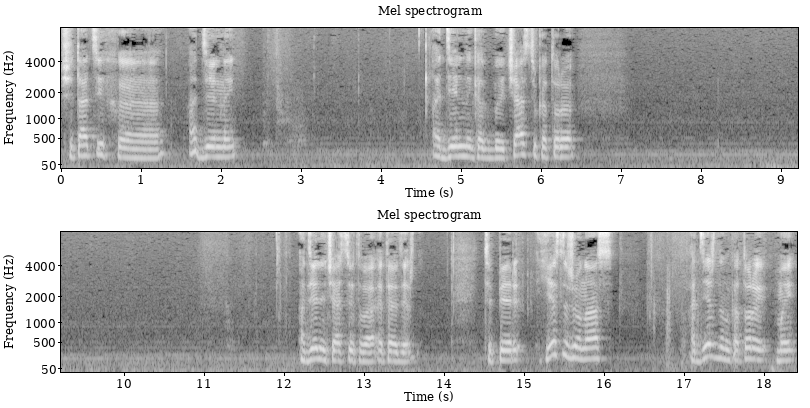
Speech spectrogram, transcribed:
считать их э, отдельной отдельной как бы частью, которую отдельной частью этого, этой одежды. Теперь, если же у нас одежда, на которой мы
